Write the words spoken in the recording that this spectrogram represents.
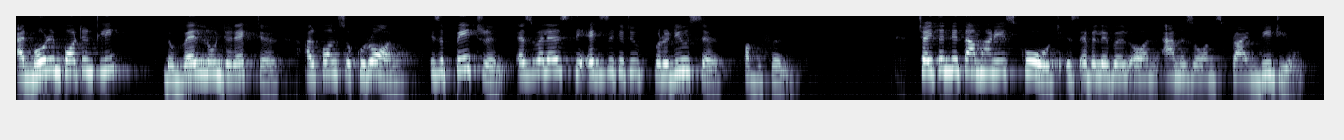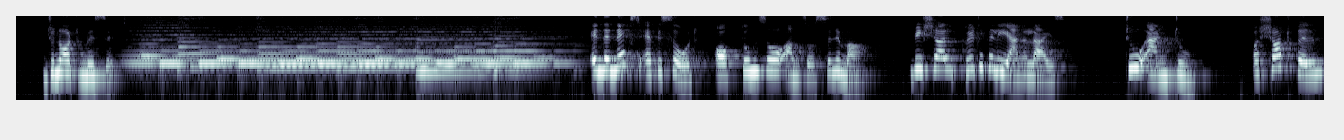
And more importantly, the well-known director, Alfonso Cuarón, is a patron as well as the executive producer of the film. Chaitanya Tamhane's Court is available on Amazon's Prime Video. Do not miss it. In the next episode of Tumcho Amcho Cinema, we shall critically analyze 2 and 2, a short film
